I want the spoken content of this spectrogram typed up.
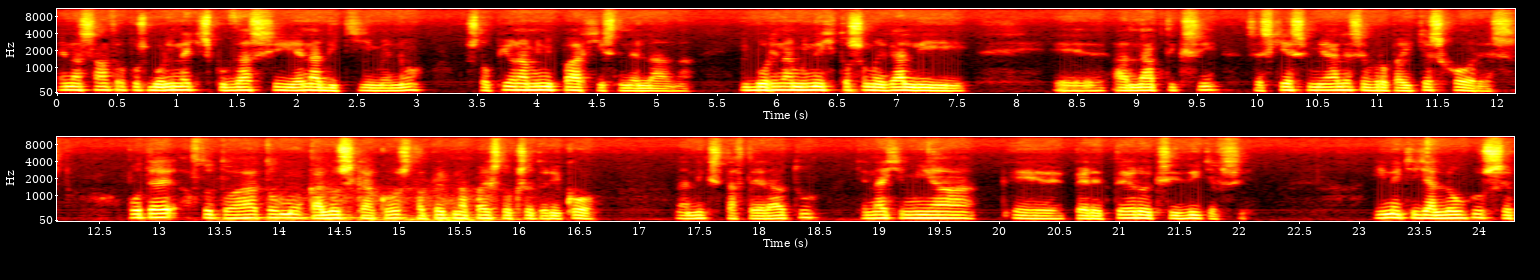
Ένας άνθρωπος μπορεί να έχει σπουδάσει ένα αντικείμενο στο οποίο να μην υπάρχει στην Ελλάδα ή μπορεί να μην έχει τόσο μεγάλη ε, ανάπτυξη σε σχέση με άλλες ευρωπαϊκές χώρες. Οπότε αυτό το άτομο, καλός ή κακός, θα πρέπει να πάει στο εξωτερικό, να ανοίξει τα φτερά του και να έχει μια ε, περαιτέρω εξειδίκευση. Είναι και για λόγους ε,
